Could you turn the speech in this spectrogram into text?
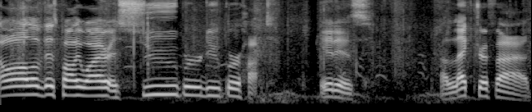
all of this poly wire is super duper hot. It is. Electrified.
